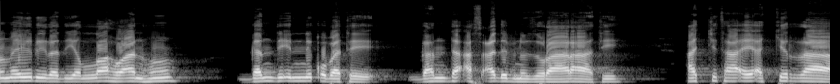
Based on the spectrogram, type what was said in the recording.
cumeyri radiyallaahu anhu gandi inni qubate ganda as'ad ibnu zuraaraati achi taa'ee achirraa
